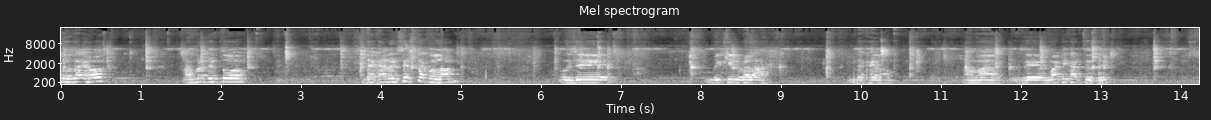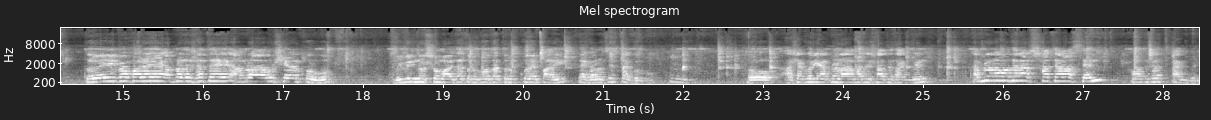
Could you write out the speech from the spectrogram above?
তো যাই হোক আপনাদের তো দেখানোর চেষ্টা করলাম। ওই যে বিকেলবেলা দেখালাম আমার যে মাটি কাটতেছে। তো এই ব্যাপারে আপনাদের সাথে আমরা আরও শেয়ার করব। বিভিন্ন সময় যতটুকু যতটুকু করে পারি দেখানোর চেষ্টা করব। তো আশা করি আপনারা আমাদের সাথে থাকবেন। আপনারা আমাদের আর সাথে আছেন আমাদের সাথে থাকবেন।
